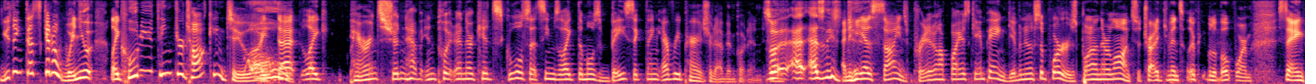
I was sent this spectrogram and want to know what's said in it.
You think that's gonna win you? Like, who do you think you're talking to? Like that? Like parents shouldn't have input in their kids' schools. That seems like the most basic thing every parent should have input in. So a- as these And he has signs printed off by his campaign, given to supporters, put on their lawns to try to convince other people to vote for him, saying,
